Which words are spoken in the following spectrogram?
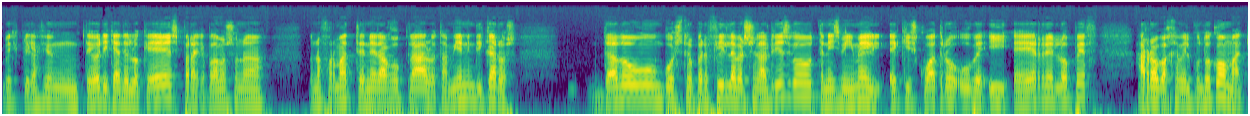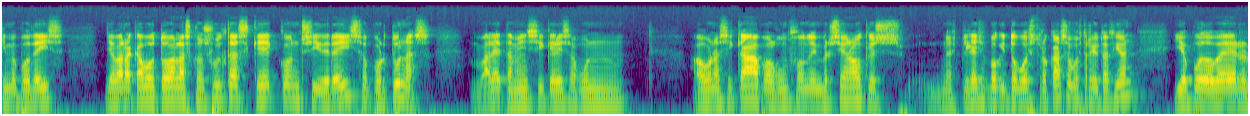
explicación teórica de lo que es, para que podamos una, de una forma tener algo claro. También indicaros Dado vuestro perfil de versión al riesgo, tenéis mi email x4vierlopez.com. Aquí me podéis llevar a cabo todas las consultas que consideréis oportunas. ¿Vale? También si queréis algún alguna SICAP o algún fondo de inversión, algo que os me explicáis un poquito vuestro caso, vuestra situación, y yo puedo ver,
